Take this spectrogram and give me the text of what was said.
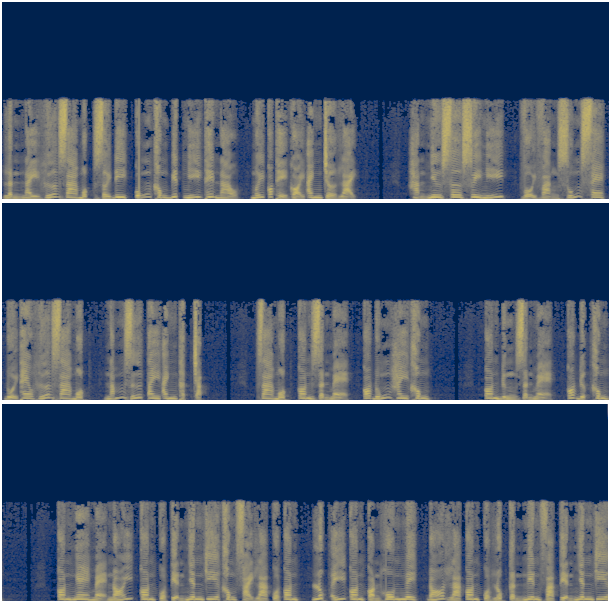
lần này hứa ra một rời đi cũng không biết nghĩ thế nào mới có thể gọi anh trở lại. Hàn như sơ suy nghĩ, vội vàng xuống xe đuổi theo hứa ra một, nắm giữ tay anh thật chặt. Ra một con giận mẹ, có đúng hay không? Con đừng giận mẹ, có được không? Con nghe mẹ nói con của tiện nhân kia không phải là của con, lúc ấy con còn hôn mê, đó là con của Lục Cẩn Niên và tiện nhân kia,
